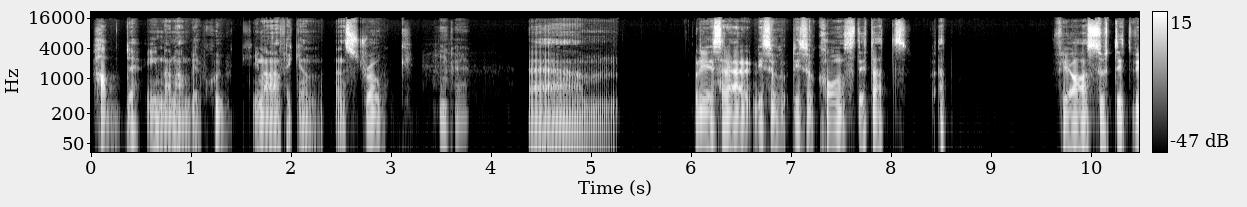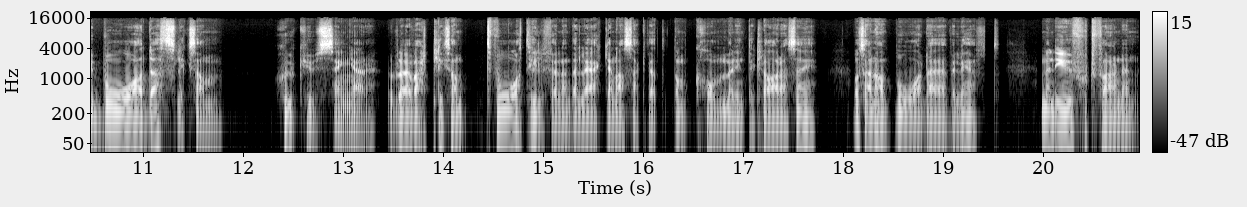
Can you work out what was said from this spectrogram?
hade innan han blev sjuk. Innan han fick en, en stroke. Okay. Ehm, och det är, så här, det, är så, det är så konstigt att, att... För jag har suttit vid bådas liksom, sjukhussängar. Och det har varit liksom två tillfällen där läkarna har sagt att de kommer inte klara sig. Och sen har båda överlevt. Men det är ju fortfarande en,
